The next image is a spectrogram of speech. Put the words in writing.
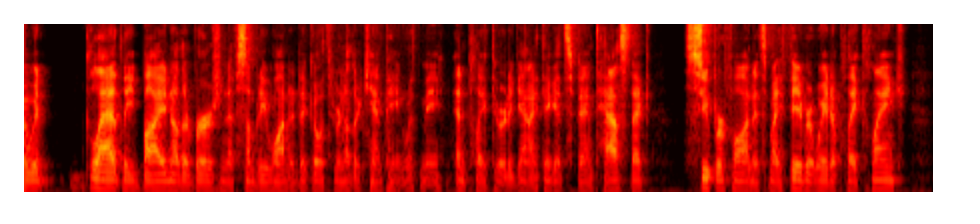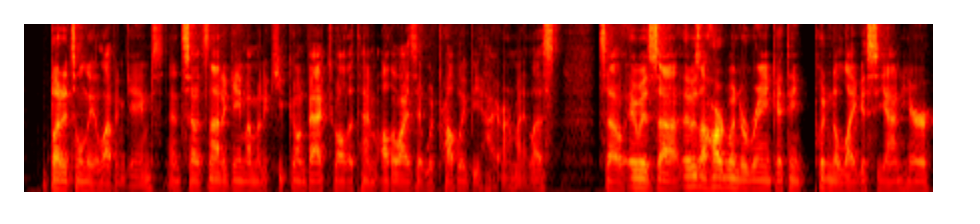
would gladly buy another version if somebody wanted to go through another campaign with me and play through it again. I think it's fantastic super fun. It's my favorite way to play Clank, but it's only 11 games. And so it's not a game I'm going to keep going back to all the time. Otherwise, it would probably be higher on my list. So it was uh, it was a hard one to rank. I think putting a legacy on here,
